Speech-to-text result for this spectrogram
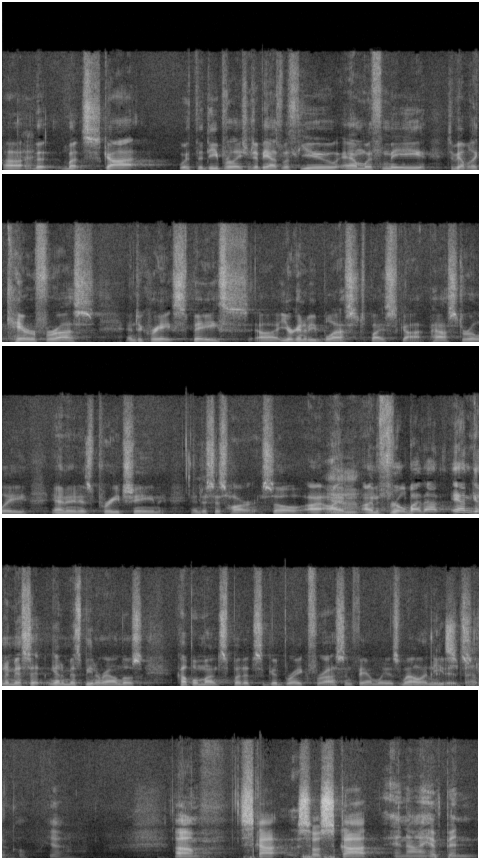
Uh, okay. the, but Scott, with the deep relationship he has with you and with me, to be able to care for us and to create space, uh, you're going to be blessed by Scott pastorally and in his preaching and just his heart. So I, am I'm, I'm thrilled by that and going to miss it. I'm going to miss being around those couple months, but it's a good break for us and family as well and good needed. Sabbatical. So. Yeah. Um, Scott, so Scott and I have been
